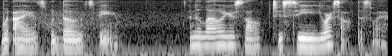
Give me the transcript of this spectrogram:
what eyes would those be? And allow yourself to see yourself this way.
